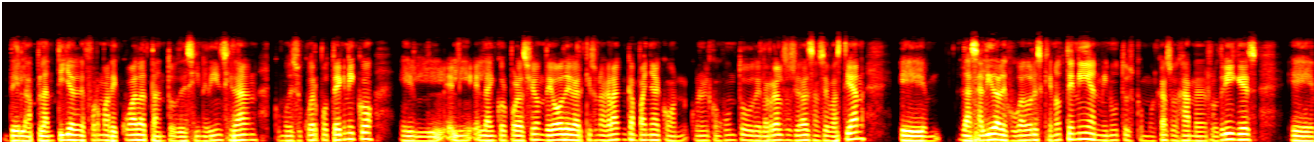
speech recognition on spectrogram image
de la plantilla de forma adecuada, tanto de Zinedine Zidane como de su cuerpo técnico, la incorporación de Odegar, que hizo una gran campaña con, el conjunto de la Real Sociedad de San Sebastián, eh, la salida de jugadores que no tenían minutos, como el caso de James Rodríguez, eh,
